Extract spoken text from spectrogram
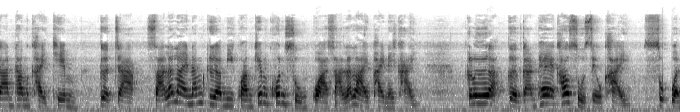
การทำไข่เค็ม เกิดจากสารละลายน้ำเกลือมีความเข้มข้นสูงกว่าสารละลายภายในไข่ เกลือเกิดการแพร่เข้าสู่เซลล์ไข่ ส่วน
